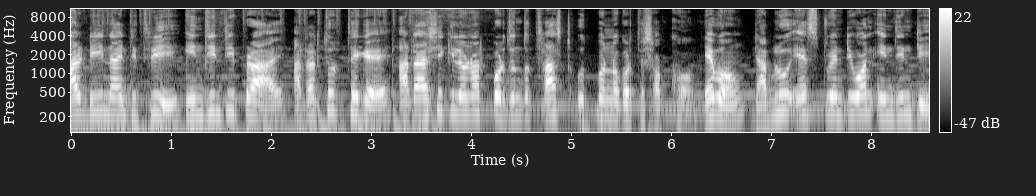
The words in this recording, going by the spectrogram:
R D ninety three ইঞ্জিনটি প্রায় আটাত্তর থেকে আটাশি কিলোনট পর্যন্ত থ্রাস্ট উৎপন্ন করতে সক্ষম এবং ডাব্লিউ এস টোয়েন্টি ওয়ান ইঞ্জিনটি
